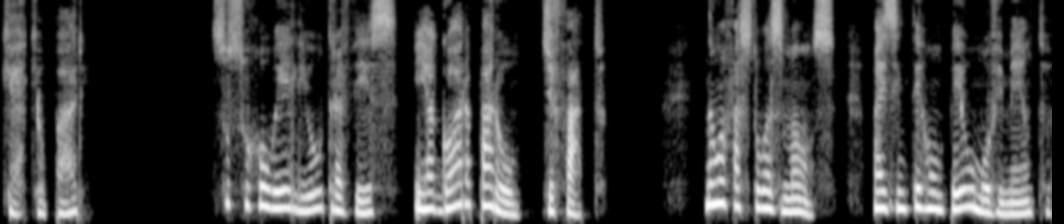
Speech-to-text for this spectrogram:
Quer que eu pare? Sussurrou ele outra vez e agora parou, de fato. Não afastou as mãos, mas interrompeu o movimento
